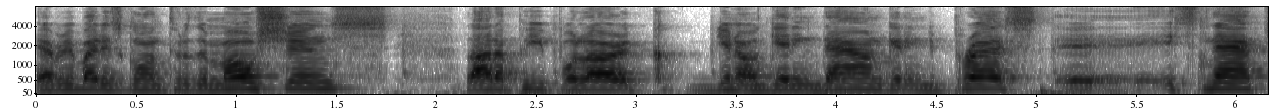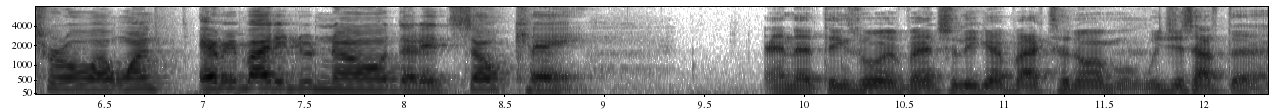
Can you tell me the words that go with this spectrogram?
everybody's going through the motions. A lot of people are, you know, getting down, getting depressed. It's natural. I want everybody to know that it's okay. And that things will eventually get back to normal. We just have to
